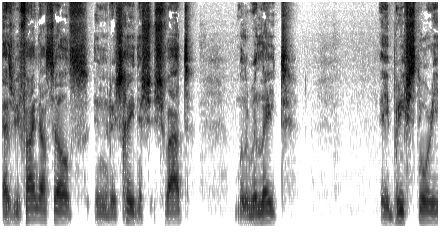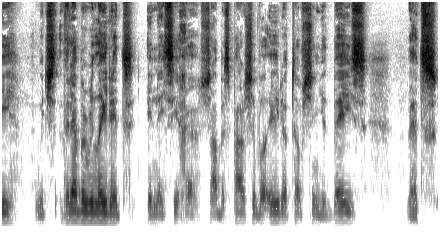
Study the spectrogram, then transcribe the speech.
As we find ourselves in Rosh Shvat, we'll relate a brief story which the Rebbe related in a Sikha, Shabbos Parsha Va'era Tovshin Yud Beis, that's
